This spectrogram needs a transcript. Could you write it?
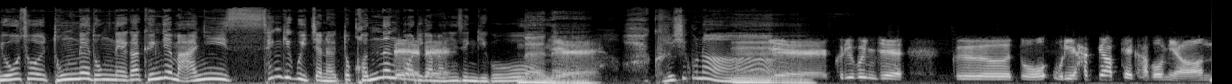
요소 동네 동네가 굉장히 많이 생기고 있잖아요. 또 걷는 네, 거리가 네. 많이 생기고. 네, 네. 예. 아 그러시구나. 음. 예. 그리고 이제 그 또 우리 학교 앞에 가보면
